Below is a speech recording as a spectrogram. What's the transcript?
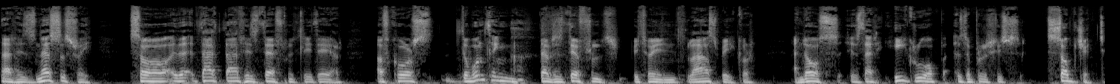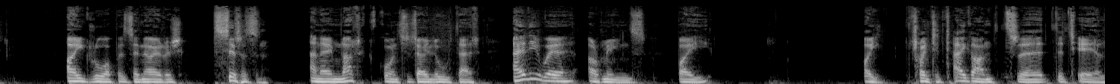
that is necessary. So uh, that that is definitely there. Of course, the one thing that is different between the last speaker and us is that he grew up as a British subject. I grew up as an Irish citizen and I'm not going to dilute that any way or means by by trying to tag on to the tail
